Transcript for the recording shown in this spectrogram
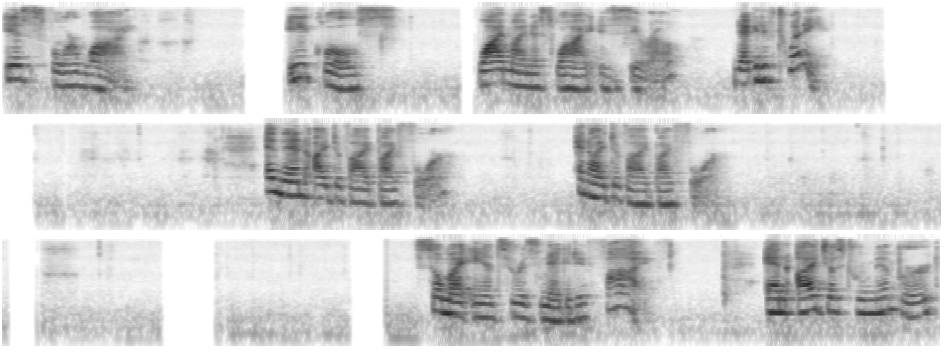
is 4y equals y minus y is 0, negative 20. And then I divide by 4, and I divide by 4. So my answer is negative 5. And I just remembered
